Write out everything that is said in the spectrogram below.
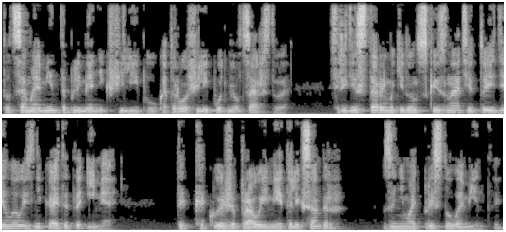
Тот самый Аминта, племянник Филиппа, у которого Филипп отнял царство. Среди старой македонской знати то и дело возникает это имя. Так какое же право имеет Александр занимать престол Аминты?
